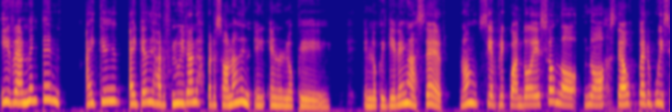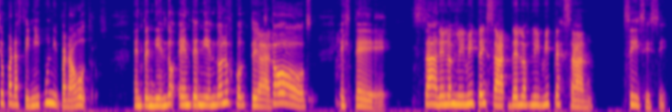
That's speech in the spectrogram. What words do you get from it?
Y realmente hay que, hay que dejar fluir a las personas en, lo, que, en lo que quieren hacer, ¿no? Siempre y cuando eso no, no sea un perjuicio para sí mismo ni para otros. Entendiendo, entendiendo los contextos este, de los límites de los límites sanos. Sí, sí, sí.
